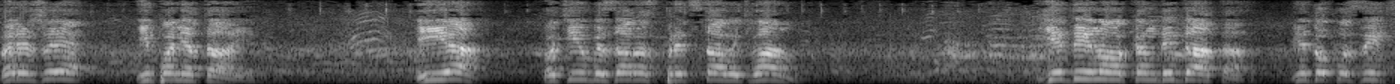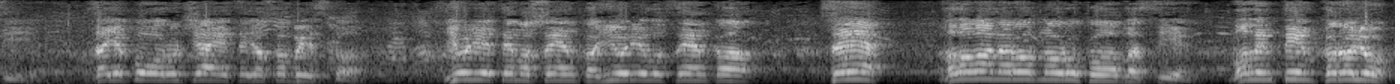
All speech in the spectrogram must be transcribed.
береже і пам'ятає. І я хотів би зараз представити вам єдиного кандидата від опозиції, за якого ручається й особисто. Юлія Тимошенко, Юрій Луценко. Це голова Народного руху області Валентин Королюк.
